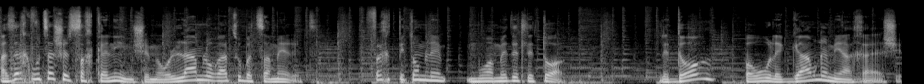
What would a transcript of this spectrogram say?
אז איך קבוצה של שחקנים שמעולם לא רצו בצמרת, הופכת פתאום למועמדת לתואר? לדור, ברור לגמרי מי האחראי השיר.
